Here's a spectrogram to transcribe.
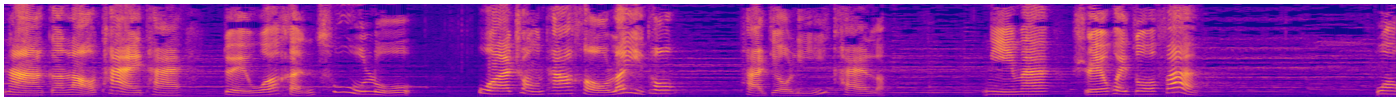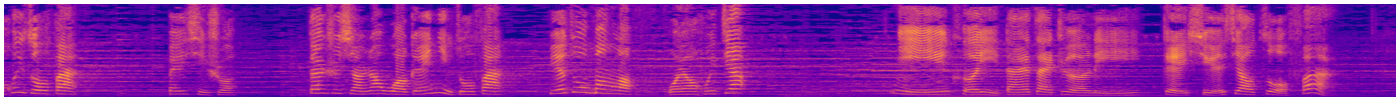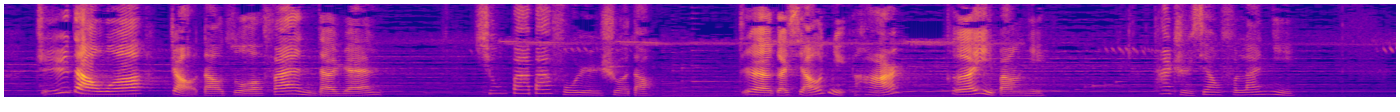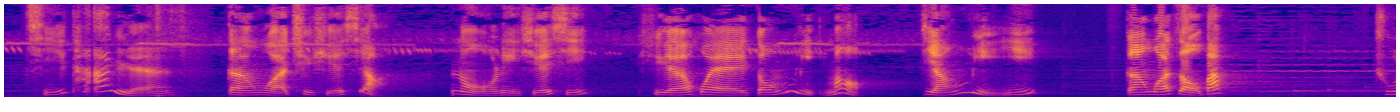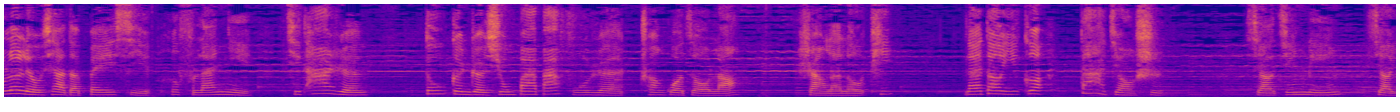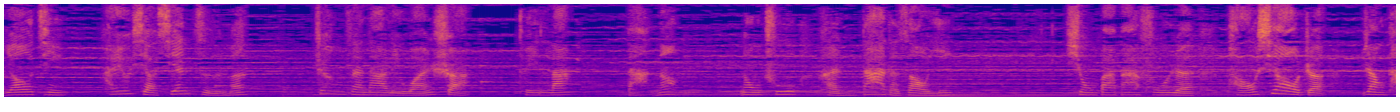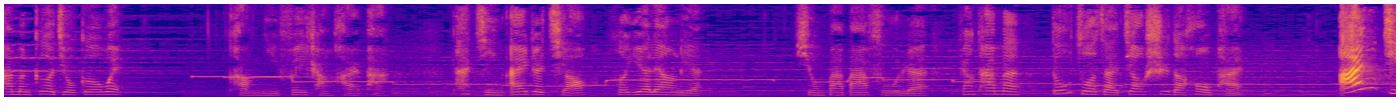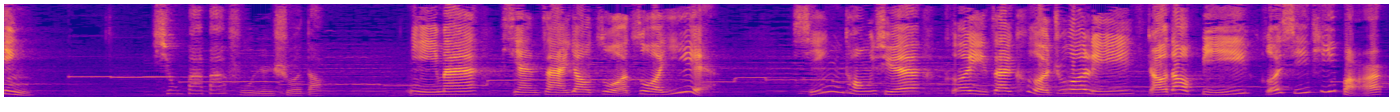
那个老太太对我很粗鲁，我冲他吼了一通，他就离开了。你们谁会做饭？”我会做饭，贝西说。但是想让我给你做饭，别做梦了，我要回家。你可以待在这里给学校做饭，直到我找到做饭的人。”凶巴巴夫人说道，“这个小女孩可以帮你。”她指向弗兰妮。其他人跟我去学校，努力学习，学会懂礼貌，讲礼仪。跟我走吧。除了留下的贝西和弗兰妮，其他人都跟着凶巴巴夫人穿过走廊，上了楼梯，来到一个大教室。小精灵、小妖精还有小仙子们正在那里玩耍、推拉、打闹，弄出很大的噪音。凶巴巴夫人。咆哮着，让他们各就各位。康妮非常害怕，她紧挨着乔和月亮脸。凶巴巴夫人让他们都坐在教室的后排。安静！凶巴巴夫人说道：“你们现在要做作业。新同学可以在课桌里找到笔和习题本儿。”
